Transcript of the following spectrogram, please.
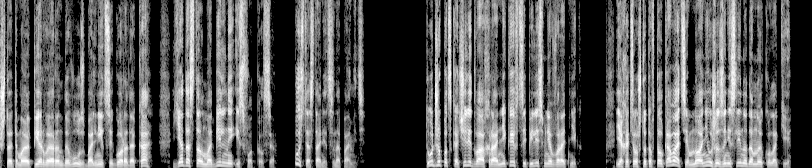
что это мое первое рандеву с больницей города К, я достал мобильный и сфоткался. Пусть останется на память. Тут же подскочили два охранника и вцепились мне в воротник. Я хотел что-то втолковать им, но они уже занесли надо мной кулаки.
